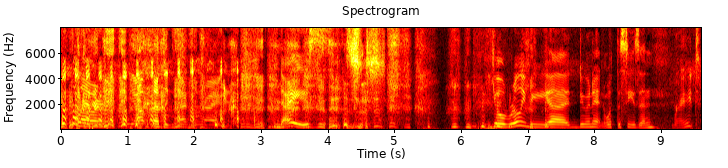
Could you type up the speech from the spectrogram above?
lantern. yep, that's exactly right. nice. You'll really be uh, doing it with the season. Right?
